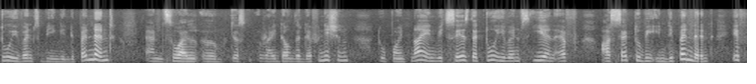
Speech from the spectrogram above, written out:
two events being independent and so I will uh, just write down the definition 2.9 which says that two events E and F are said to be independent if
